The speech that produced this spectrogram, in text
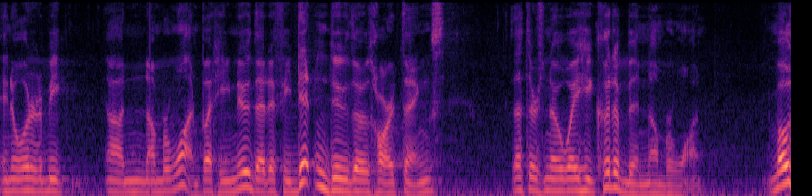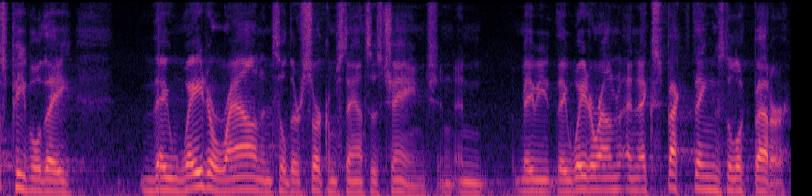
in order to be uh, number one. But he knew that if he didn't do those hard things, that there's no way he could have been number one. Most people, they, they wait around until their circumstances change, and, and maybe they wait around and expect things to look better.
